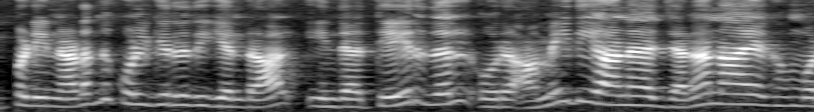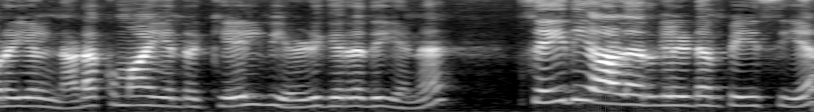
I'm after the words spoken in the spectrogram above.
இப்படி நடந்து கொள்கிறது என்றால் இந்த தேர்தல் ஒரு அமைதியான ஜனநாயக முறையில் நடக்குமா என்ற கேள்வி எழுகிறது என செய்தியாளர்களிடம் பேசிய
